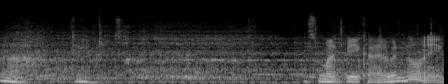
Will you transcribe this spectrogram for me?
Ah, oh, damn it. This might be kind of annoying.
